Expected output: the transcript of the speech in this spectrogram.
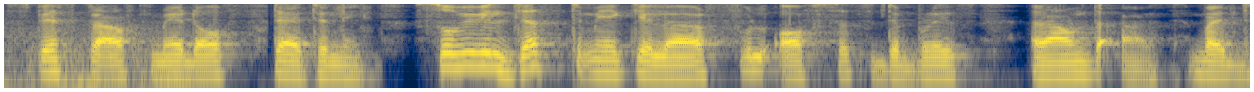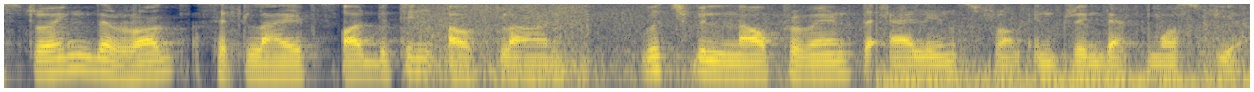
spacecraft made of titanium. So we will just make a layer full of such debris around the earth by destroying the rogue satellites orbiting our planet which will now prevent the aliens from entering the atmosphere.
